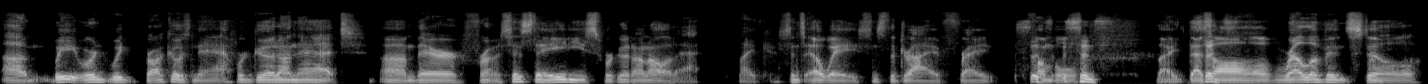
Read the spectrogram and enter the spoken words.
um, we we're we Broncos. Nah, we're good on that. Um, there from since the '80s, we're good on all of that. Like since Elway, since the drive, right? since, fumble. since Like that's all relevant still.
